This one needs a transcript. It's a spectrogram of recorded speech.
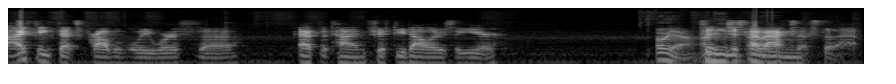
I think that's probably worth uh, at the time fifty dollars a year Oh yeah. to I mean, just have um, access to that.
